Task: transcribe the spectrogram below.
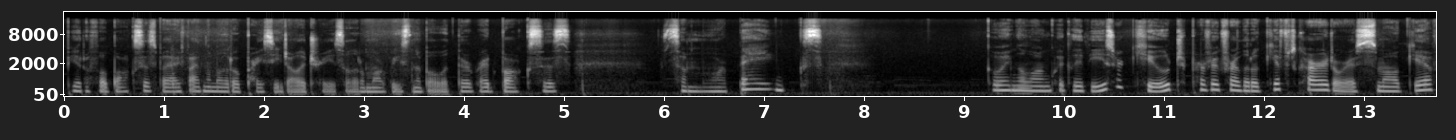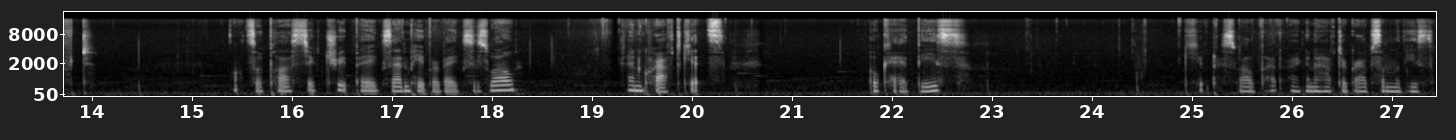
Beautiful boxes, but I find them a little pricey. Dollar Tree is a little more reasonable with their red boxes. Some more bags. Going along quickly, these are cute, perfect for a little gift card or a small gift. Lots of plastic treat bags and paper bags as well. And craft kits. Okay, these cute as well, but I'm gonna have to grab some of these.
